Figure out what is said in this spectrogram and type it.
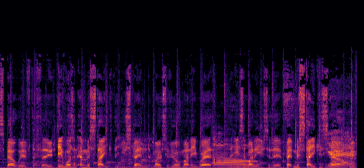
spelt with the food. It wasn't a mistake that you spend most of your money where the Easter Oh. Bunny used to live. But mistake is spelled Yeah, with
